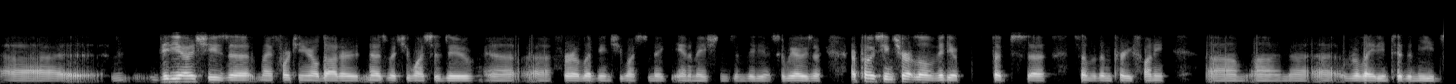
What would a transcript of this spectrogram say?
uh, videos. She's a my 14 year old daughter knows what she wants to do uh, uh, for a living. She wants to make animations and videos. So we always are, are posting short little video clips. Uh, some of them pretty funny um, on uh, uh, relating to the meads.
